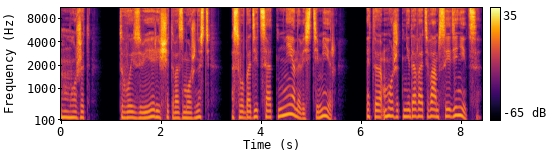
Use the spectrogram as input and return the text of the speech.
Может, твой зверь ищет возможность освободиться от ненависти, мир? Это может не давать вам соединиться.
